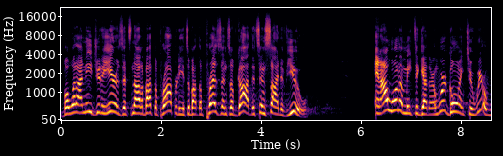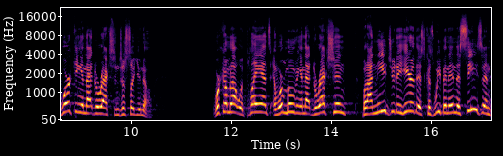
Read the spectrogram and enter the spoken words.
But what I need you to hear is it's not about the property, it's about the presence of God that's inside of you. And I want to meet together, and we're going to. We're working in that direction, just so you know. We're coming out with plans and we're moving in that direction, but I need you to hear this because we've been in this season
